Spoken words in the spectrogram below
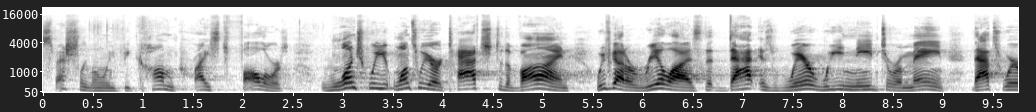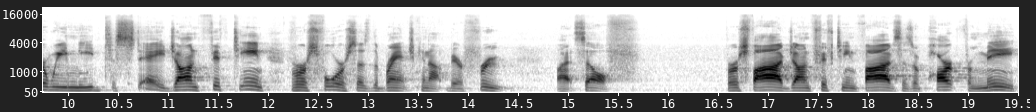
especially when we've become Christ followers. once we, once we are attached to the vine, we've got to realize that that is where we need to remain. That's where we need to stay. John 15, verse 4 says the branch cannot bear fruit by itself. Verse 5, John 15, 5 says, Apart from me,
